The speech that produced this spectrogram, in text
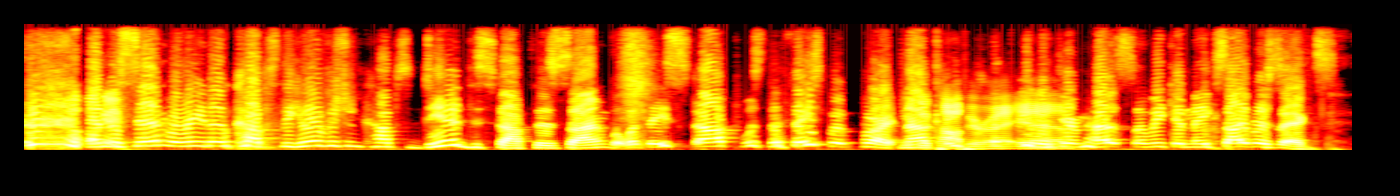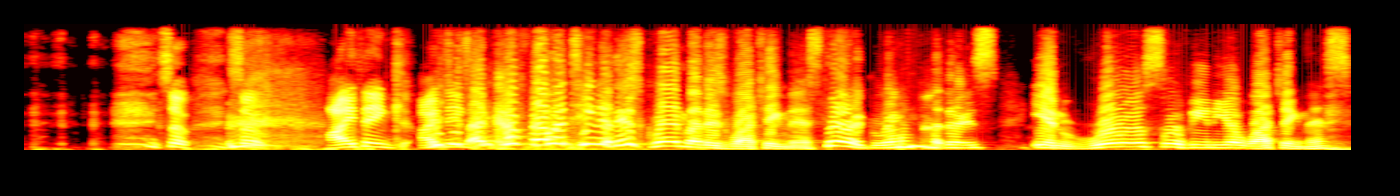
and the San Marino cops, the Eurovision cops did stop this song, but what they stopped was the Facebook part, not the copyright, yeah. with your mouse so we can make cybersex. so so I think I Which think is Valentina. There's grandmothers watching this. There are grandmothers in rural Slovenia watching this.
